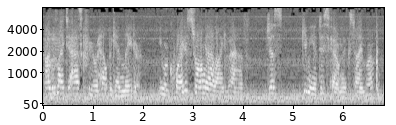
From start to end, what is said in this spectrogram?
I would like to ask for your help again later. You are quite a strong ally to have. Just give me a discount next time, huh?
